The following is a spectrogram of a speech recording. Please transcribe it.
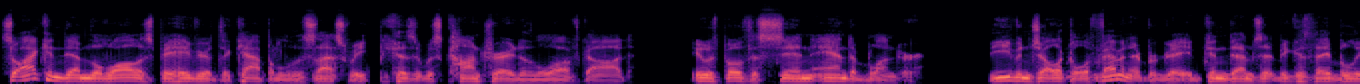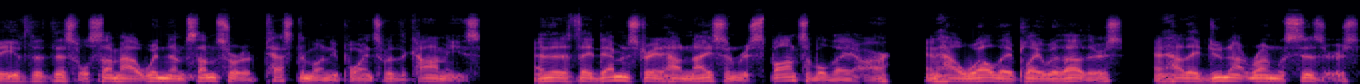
So I condemned the lawless behavior at the Capitol this last week because it was contrary to the law of God. It was both a sin and a blunder. The Evangelical Effeminate Brigade condemns it because they believe that this will somehow win them some sort of testimony points with the commies, and that if they demonstrate how nice and responsible they are, and how well they play with others, and how they do not run with scissors,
